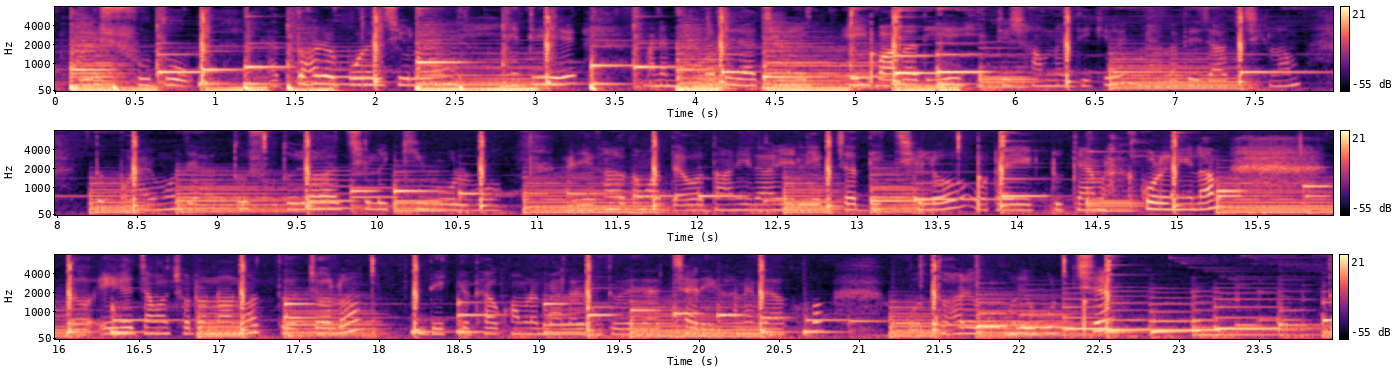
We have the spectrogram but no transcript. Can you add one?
ঘুরে শুধু হারে পড়েছিল। হেঁটে মানে মেলাতে যাচ্ছিলাম, এই বাধা দিয়ে হেঁটে সামনের দিকে মেলাতে যাচ্ছিলাম। তো পায়ের মধ্যে এত সুতো জড়াচ্ছিল কি বলব? আর এখানে তোমার দেওয়া দাঁড়িয়ে দাঁড়িয়ে লেকচার দিচ্ছিল, ওটাই একটু ক্যামেরা করে নিলাম। তো এই হচ্ছে আমার ছোটো ননদ। তো চলো, দেখতে থাকো আমরা মেলার ভিতরে যাচ্ছি। আর এখানে দেখো, কত হারে ঘুরে উঠছে। তো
